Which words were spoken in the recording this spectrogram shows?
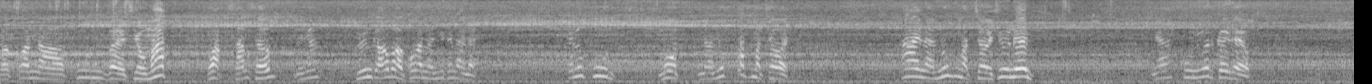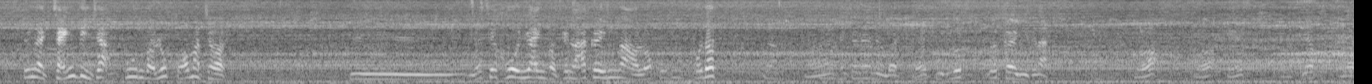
bà con là phun về chiều mát hoặc sáng sớm, đấy nhá. Khuyến cáo bà con là như thế này này. Cái lúc phun, một là lúc tắt mặt trời, hai là lúc mặt trời chưa lên, nhá, phun ướt cây đều. Tức là tránh tình trạng phun vào lúc có mặt trời. Thì nó sẽ khô nhanh và cái lá cây lúc nào nó cũng có đất đấy, thế cho nên là đây đấy, phun ướt ướt cây như thế này đó đó thế tiếp đó.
